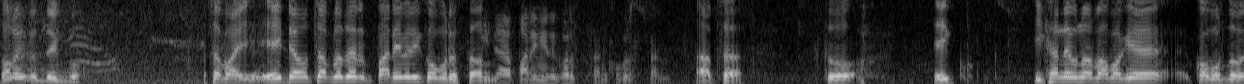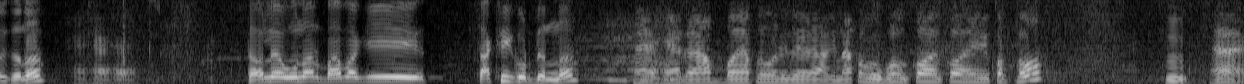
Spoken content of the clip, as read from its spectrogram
চলো একটু দেখব। আচ্ছা ভাই এইটা হচ্ছে আপনাদের পারিবারিক কবরস্থান? পারিবারিক কবরস্থান কবরস্থান। আচ্ছা তো এই এখানে ওনার বাবাকে কবর দেওয়া হয়েছে না? হ্যাঁ হ্যাঁ হ্যাঁ। তাহলে ওনার বাবা কি চাকরি করতেন না? হ্যাঁ হ্যাঁ আব্বা আগে নাটক করতো। হুম। হ্যাঁ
